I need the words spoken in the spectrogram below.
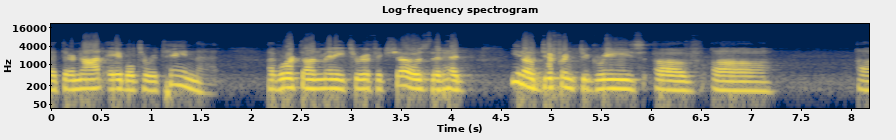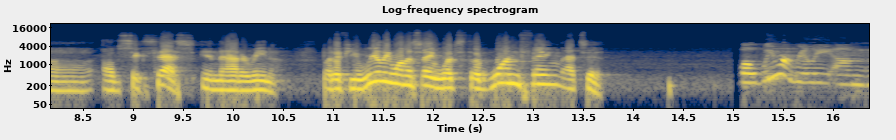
that they're not able to retain that. I've worked on many terrific shows that had, you know, different degrees of, uh, uh, of success in that arena. But if you really want to say what's the one thing, that's it. Well, we were really um,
